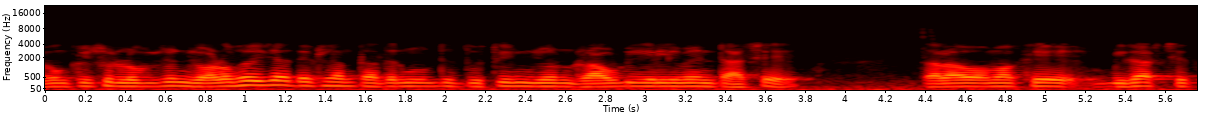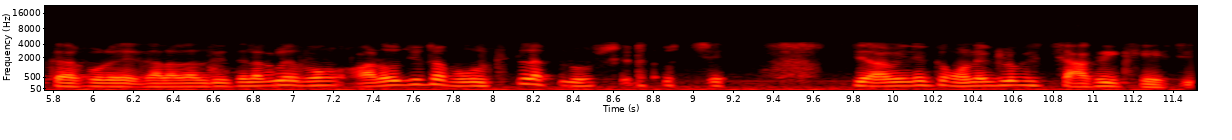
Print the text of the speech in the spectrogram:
এবং কিছু লোকজন জড়ো হয়ে যায়, দেখলাম তাদের মধ্যে দু তিনজন রাউডি এলিমেন্ট আছে। তারাও আমাকে বিরাট চিৎকার করে গালাগাল দিতে লাগল এবং আরও যেটা বলতে লাগল সেটা হচ্ছে যে আমি নাকি অনেক লোকের চাকরি খেয়েছি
